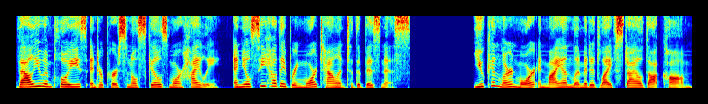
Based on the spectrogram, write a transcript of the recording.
Value employees' interpersonal skills more highly, and you'll see how they bring more talent to the business. You can learn more in myunlimitedlifestyle.com.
